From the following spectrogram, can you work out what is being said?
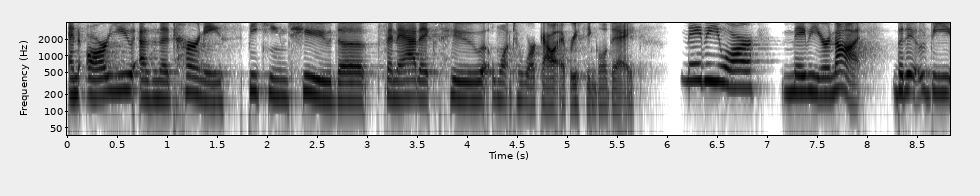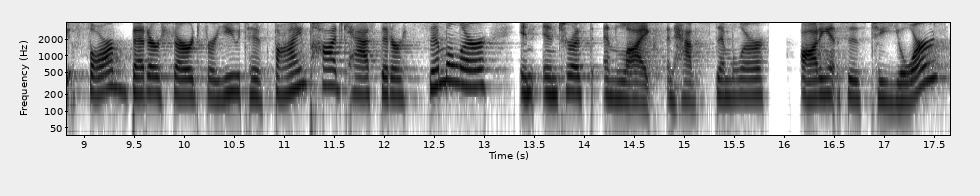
and are you, as an attorney, speaking to the fanatics who want to work out every single day? Maybe you are, maybe you're not. But it would be far better served for you to find podcasts that are similar in interest and likes and have similar audiences to yours.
